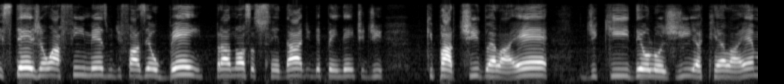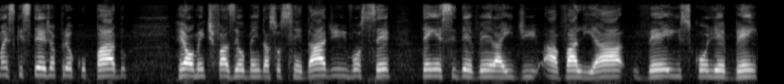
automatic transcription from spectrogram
estejam afim mesmo de fazer o bem para a nossa sociedade, independente de que partido ela é, de que ideologia que ela é, mas que esteja preocupado realmente fazer o bem da sociedade e você tem esse dever aí de avaliar, ver e escolher bem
